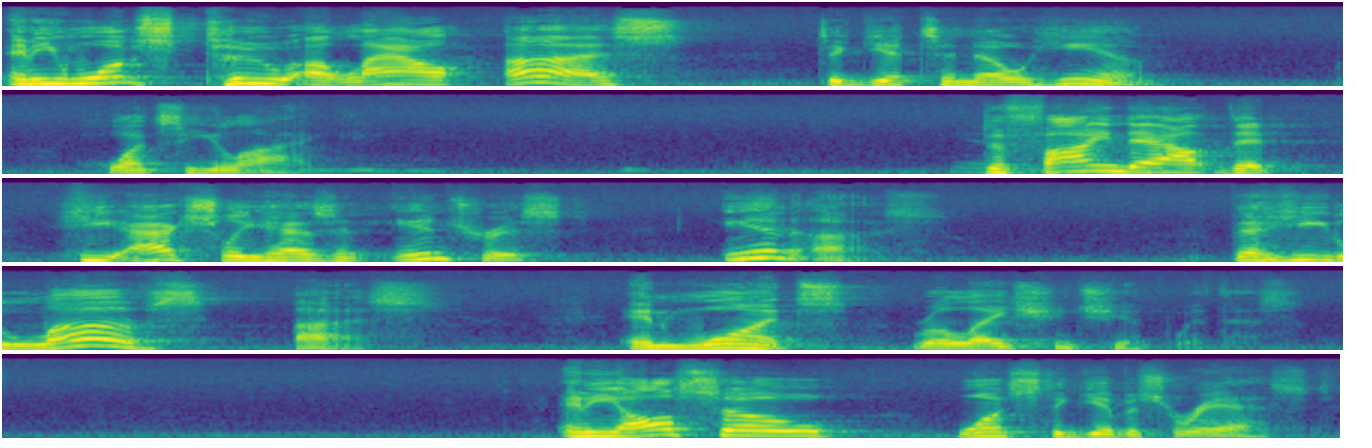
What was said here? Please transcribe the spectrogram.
And he wants to allow us to get to know him. What's he like? To find out that he actually has an interest in us, that he loves us and wants relationship with us. And he also wants to give us rest.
